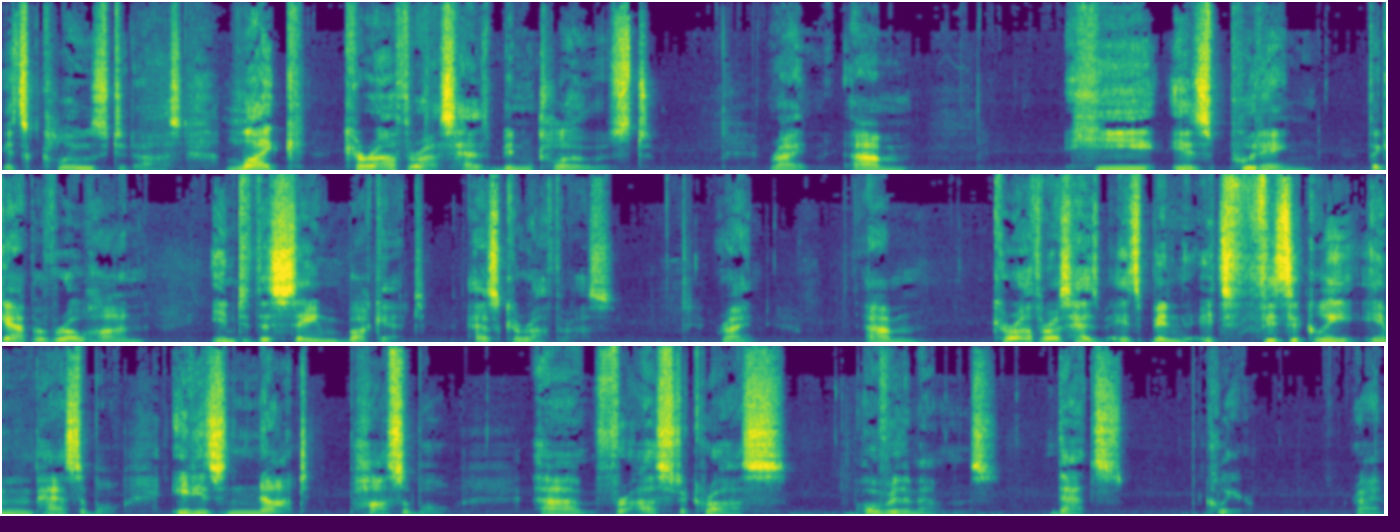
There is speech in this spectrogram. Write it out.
It's closed to us. Like Caradhras has been closed, right? Um, he is putting the Gap of Rohan into the same bucket as Caradhras, right? Um, Caradhras has it's been it's physically impassable. It is not possible uh, for us to cross over the mountains. That's clear, right?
